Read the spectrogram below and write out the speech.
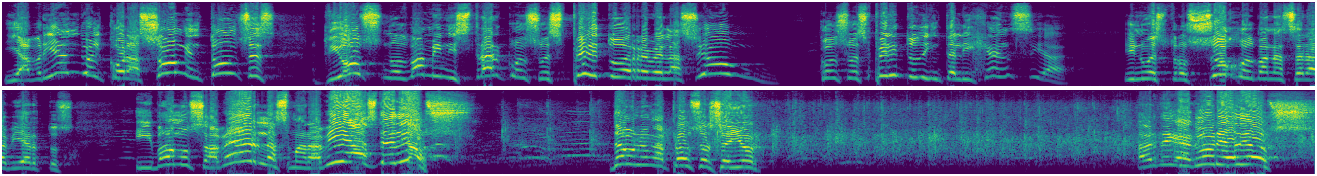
Y abriendo el corazón, entonces Dios nos va a ministrar con su espíritu de revelación, con su espíritu de inteligencia. Y nuestros ojos van a ser abiertos. Y vamos a ver las maravillas de Dios. Démosle un aplauso al Señor. A ver, diga, gloria a Dios.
